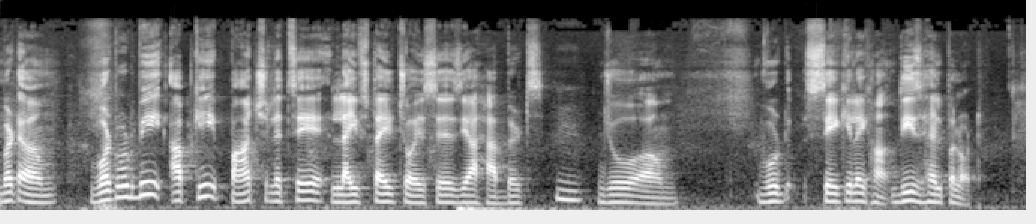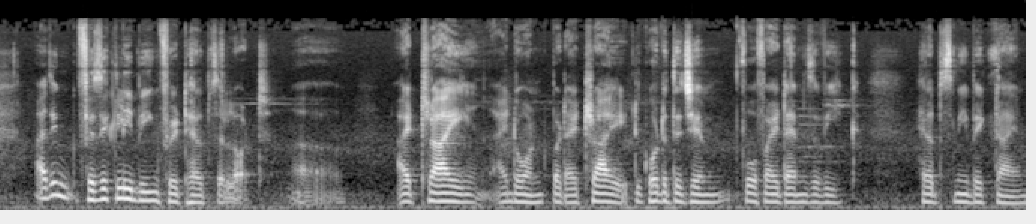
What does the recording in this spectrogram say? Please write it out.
but what would be आपकी पाँच लेट्स से लाइफस्टाइल चॉइसेस या हैबिट्स जो वुड से कि लाइक हाँ these help a lot I think physically being fit helps a lot. Uh, I try, I don't, but I try to go to the gym four five times a week. Helps me big time.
